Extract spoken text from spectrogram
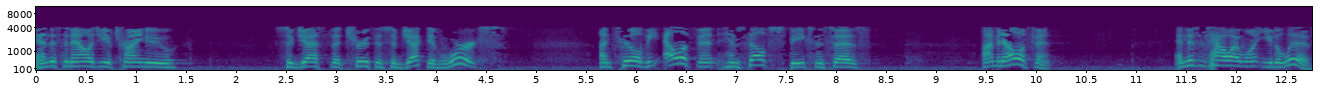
And this analogy of trying to suggest that truth is subjective works until the elephant himself speaks and says, I'm an elephant, and this is how I want you to live.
